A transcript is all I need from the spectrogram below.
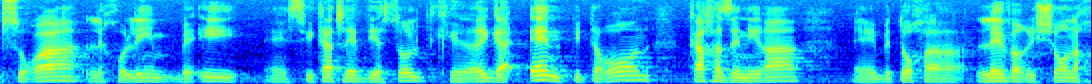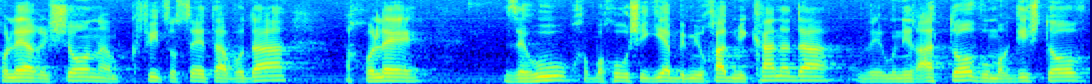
בשורה לחולים באי ספיקת לב דיאסטולית, כרגע אין פתרון, ככה זה נראה בתוך הלב הראשון, החולה הראשון, הקפיץ עושה את העבודה, החולה זה הוא, בחור שהגיע במיוחד מקנדה והוא נראה טוב, הוא מרגיש טוב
